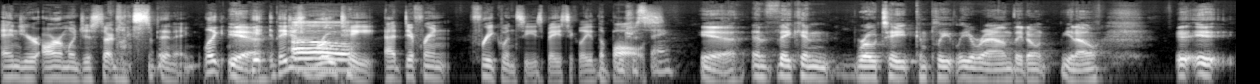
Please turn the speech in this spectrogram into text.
and your arm would just start like spinning. Like Yeah. it- they just Oh. rotate at different frequencies. Basically, the balls. Interesting. Yeah, and they can rotate completely around. They don't, you know, it, it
